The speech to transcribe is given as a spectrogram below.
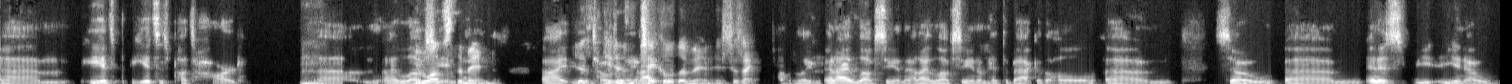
um, he hits he hits his putts hard. Mhm. Um, I love. he wants them that. in. I He doesn't, totally. he doesn't And I- tickle them in. It's just like totally and i love seeing that i love seeing him hit the back of the hole um so um and it's you know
